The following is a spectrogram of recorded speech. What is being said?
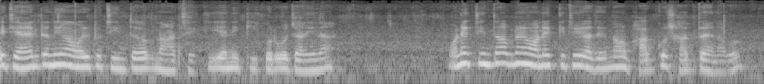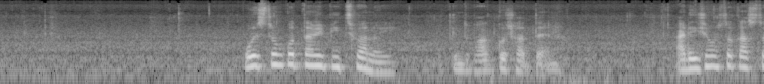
এই চ্যানেলটা নিয়ে আমার একটু চিন্তা ভাবনা আছে। কী জানি কী করব জানি না। অনেক চিন্তা ভাবনায় অনেক কিছুই আছে, কিন্তু আমার ভাগ্য সাথ দেয় না গো। পরিশ্রম করতে আমি পিছুয়া নই, কিন্তু ভাগ্য সাথ দেয় না। আর এই সমস্ত কাজ তো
